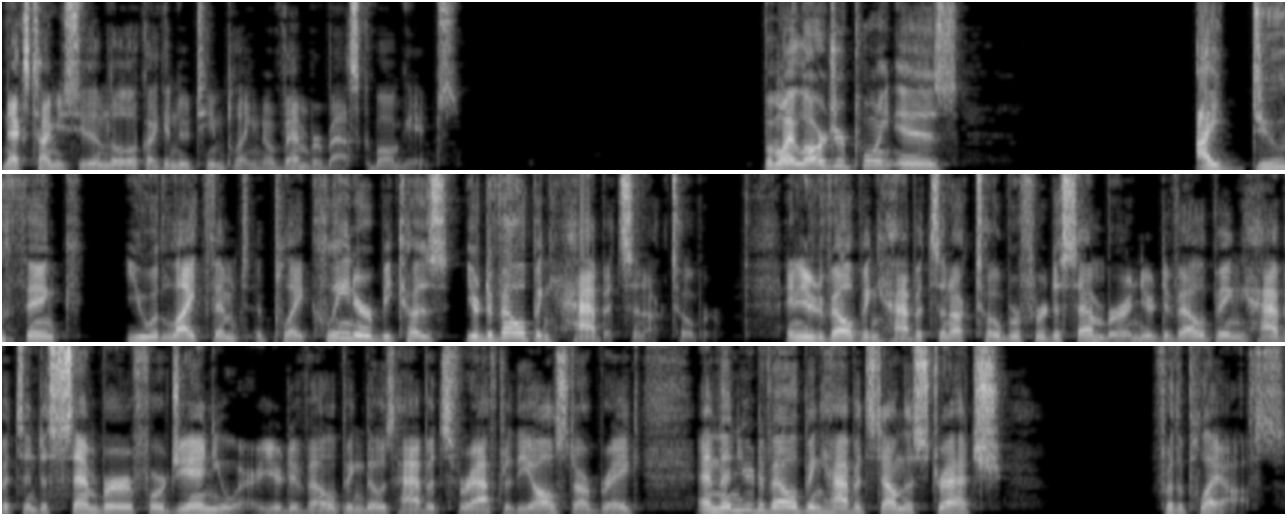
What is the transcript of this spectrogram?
Next time you see them, they'll look like a new team playing November basketball games. But my larger point is I do think you would like them to play cleaner because you're developing habits in October. And you're developing habits in October for December, and you're developing habits in December for January. You're developing those habits for after the All Star break, and then you're developing habits down the stretch for the playoffs.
